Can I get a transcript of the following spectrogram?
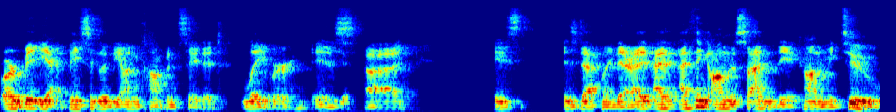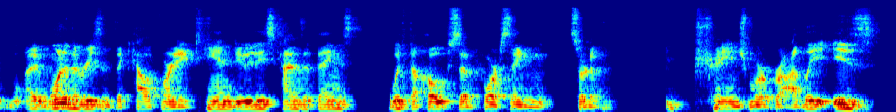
or yeah, basically the uncompensated labor is yeah. uh, is is definitely there. I, I, I think on the side of the economy too, I, one of the reasons that California can do these kinds of things with the hopes of forcing sort of change more broadly is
